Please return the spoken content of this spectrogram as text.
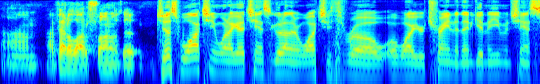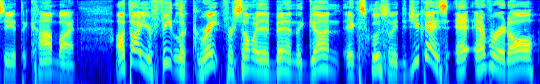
Um, I've had a lot of fun with it. Just watching when I got a chance to go down there and watch you throw or while you're training, and then getting even chance to see at the combine, I thought your feet looked great for somebody that had been in the gun exclusively. Did you guys ever at all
